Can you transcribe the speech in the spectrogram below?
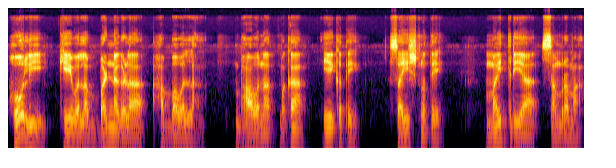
ಹೋಲಿ ಕೇವಲ ಬಣ್ಣಗಳ ಹಬ್ಬವಲ್ಲ, ಭಾವನಾತ್ಮಕ ಏಕತೆ, ಸಹಿಷ್ಣುತೆ ಮೈತ್ರಿಯ ಸಂಭ್ರಮ.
